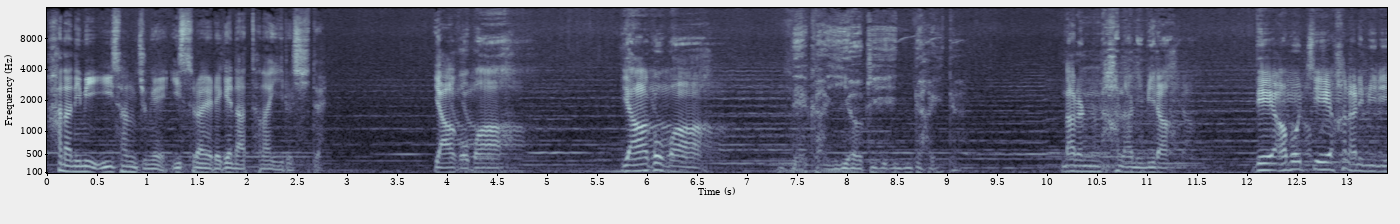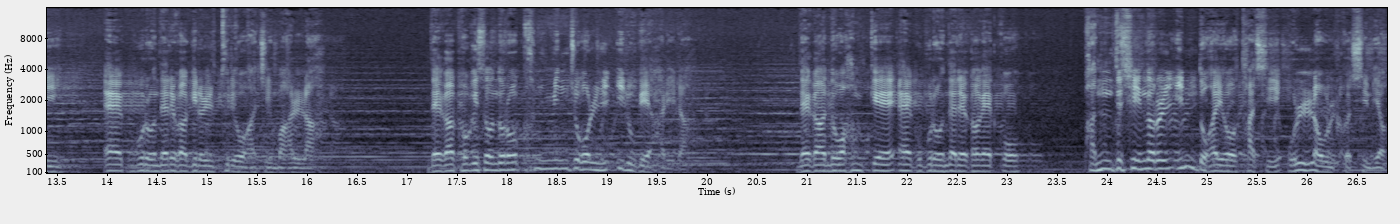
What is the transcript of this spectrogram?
하나님이 이상 중에 이스라엘에게 나타나 이르시되 야곱아, 야곱아, 내가 여기 있나이다. 나는 하나님이라. 네 아버지의 하나님이니 애굽으로 내려가기를 두려워하지 말라. 내가 거기서 너로 큰 민족을 이루게 하리라. 내가 너와 함께 애굽으로 내려가겠고 반드시 너를 인도하여 다시 올라올 것이며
